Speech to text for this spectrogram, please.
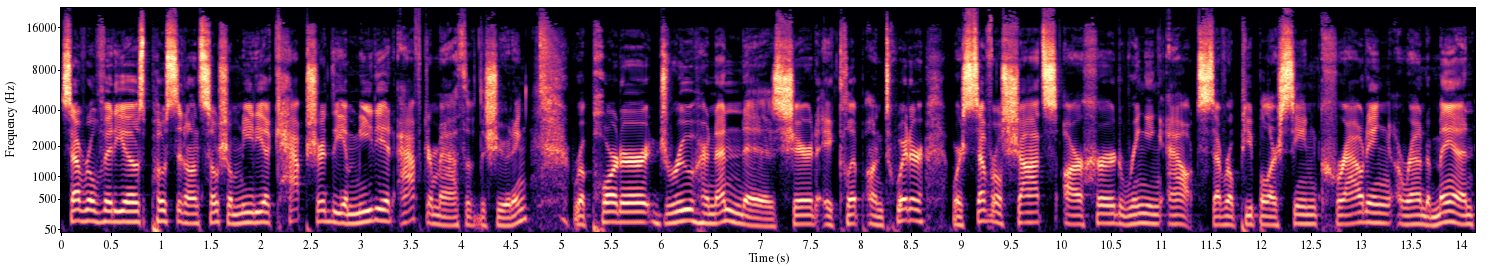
Several videos posted on social media captured the immediate aftermath of the shooting. Reporter Drew Hernandez shared a clip on Twitter where several shots are heard ringing out. Several people are seen crowding around a man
